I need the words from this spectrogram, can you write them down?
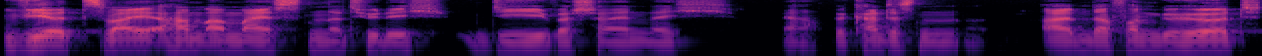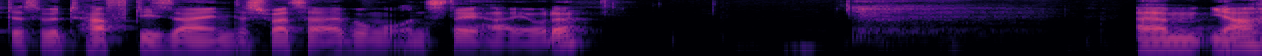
wir zwei haben am meisten natürlich die wahrscheinlich ja, bekanntesten Alben davon gehört. Das wird Hafti sein, das schwarze Album und Stay High, oder? Ähm, ja,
